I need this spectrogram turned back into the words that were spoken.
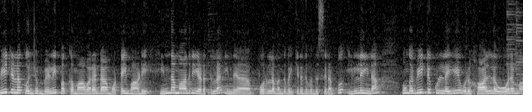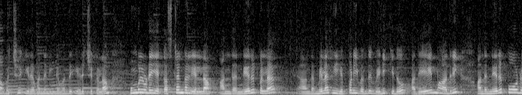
வீட்டில் கொஞ்சம் வெளிப்பக்கமாக வறண்டா மொட்டை மாடி இந்த மாதிரி இடத்துல இந்த பொருளை வந்து வைக்கிறது வந்து சிறப்பு. இல்லைன்னா உங்கள் வீட்டுக்குள்ளேயே ஒரு ஹாலில் ஓரமாக வச்சு இதை வந்து நீங்கள் வந்து எரிச்சுக்கலாம். உங்களுடைய கஷ்டங்கள் எல்லாம் அந்த நெருப்பில் அந்த மிளகு எப்படி வந்து வெடிக்குதோ அதே மாதிரி அந்த நெருப்போடு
